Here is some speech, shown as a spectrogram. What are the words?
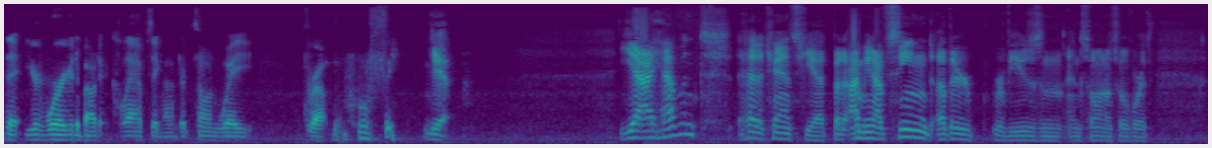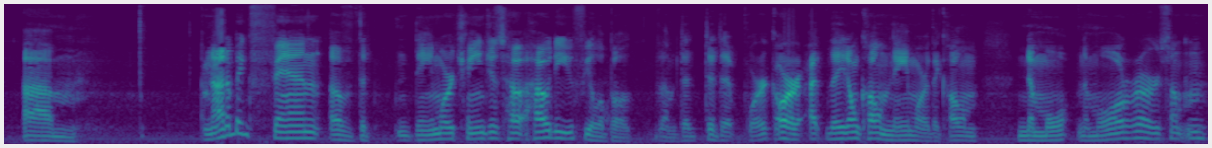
that you're worried about it collapsing under its own weight throughout the movie. Yeah. Yeah, I haven't had a chance yet, but I mean, I've seen other reviews and, and so on and so forth. Um, I'm not a big fan of the Namor changes. How how do you feel about them. Did did it work? Or uh, they don't call him Namor, they call him Namor, Namor or something.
